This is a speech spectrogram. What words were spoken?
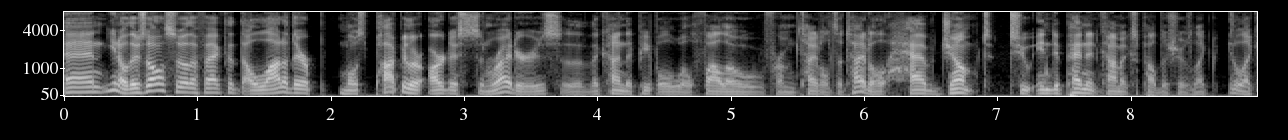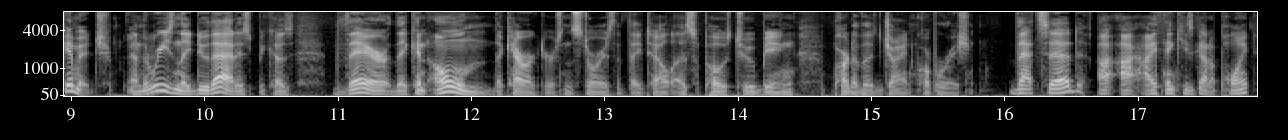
and you know, there's also the fact that a lot of their most popular artists and writers, uh, the kind that people will follow from title to title, have jumped to independent comics publishers like like Image. And the reason they do that is because there they can own the characters and stories that they tell, as opposed to being part of a giant corporation. That said, I I think he's got a point.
